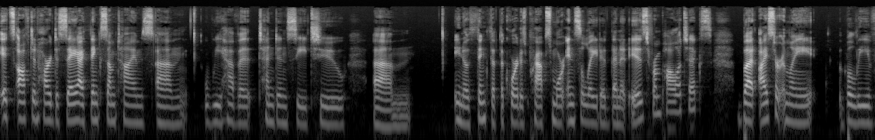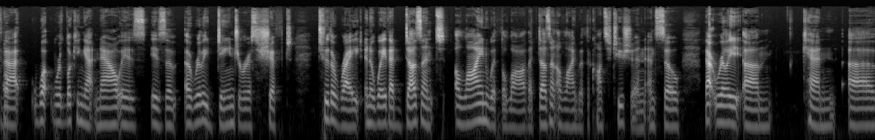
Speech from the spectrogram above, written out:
it's often hard to say. I think sometimes um, we have a tendency to, um, you know, think that the court is perhaps more insulated than it is from politics. But I certainly believe that what we're looking at now is is a, a really dangerous shift to the right in a way that doesn't align with the law, that doesn't align with the Constitution, and so that really um, can uh,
